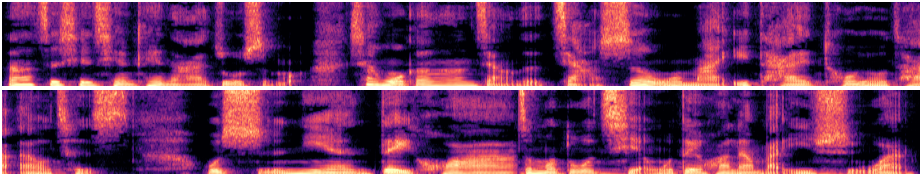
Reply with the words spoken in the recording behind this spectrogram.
那这些钱可以拿来做什么？像我刚刚讲的，假设我买一台 Toyota Altis，我十年得花这么多钱，我得花两百一十万。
